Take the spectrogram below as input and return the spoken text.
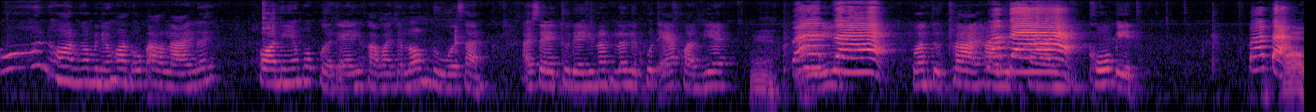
ฮ้อนฮอนก็ไม่ได้ฮอนอบอ้าวหลายเลย พออันนี้ยังพอเปิดแอร์อยู่ค่ะว่าจะลองดูว่าสั่น I said today you not really put air con yet Mm. you want to try how you can cope it Wow.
